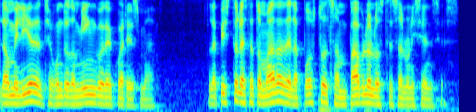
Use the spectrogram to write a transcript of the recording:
La homilía del segundo domingo de Cuaresma. La epístola está tomada del apóstol San Pablo a los tesalonicenses.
